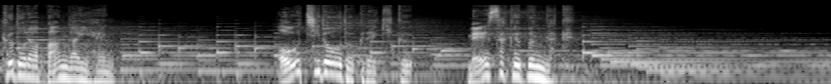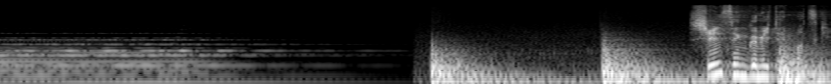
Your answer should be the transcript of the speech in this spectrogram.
くドラ番外編。おうち朗読で聞く名作文学。新選組天末期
